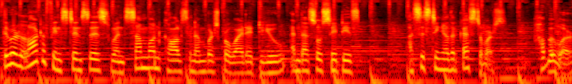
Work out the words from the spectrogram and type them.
There were a lot of instances when someone calls the numbers provided to you and the associate is assisting other customers. However,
